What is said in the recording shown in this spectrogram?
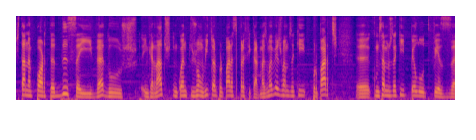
está na porta de saída dos encarnados, enquanto João Vitor prepara-se para ficar. Mais uma vez, vamos aqui por partes. Uh, começamos aqui pelo defesa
